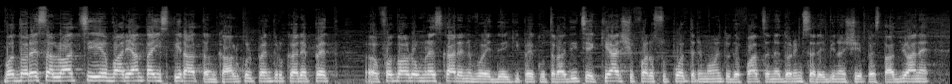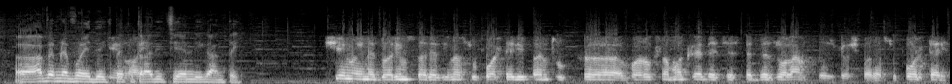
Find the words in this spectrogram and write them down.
vă doresc să luați varianta inspirată în calcul, pentru că, repet, uh, fotbalul românesc are nevoie de echipe cu tradiție, chiar și fără suporteri în momentul de față. Ne dorim să revină și ei pe stadioane. Uh, Avem nevoie de echipe E cu noi. tradiție în Liga 1. Și noi ne dorim să revină suporterii pentru că, vă rog să mă credeți, este dezolant să joci fără suporteri.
